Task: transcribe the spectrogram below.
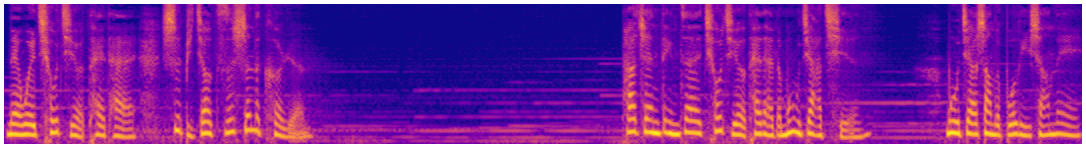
那位丘吉尔太太是比较资深的客人，他站定在丘吉尔太太的木架前，木架上的玻璃箱内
